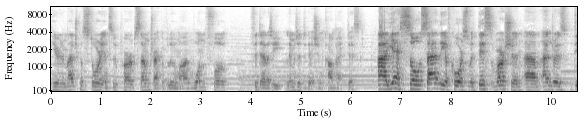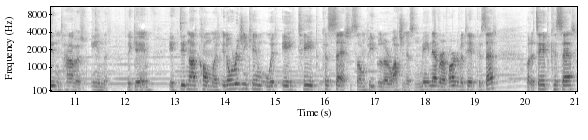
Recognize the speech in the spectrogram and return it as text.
Here, the magical story and superb soundtrack of Loom on one full fidelity limited edition compact disc. Uh, yes, so sadly, of course, with this version, um, Andres didn't have it in the game. It did not come with, it originally came with a tape cassette. Some people that are watching this may never have heard of a tape cassette, but a tape cassette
